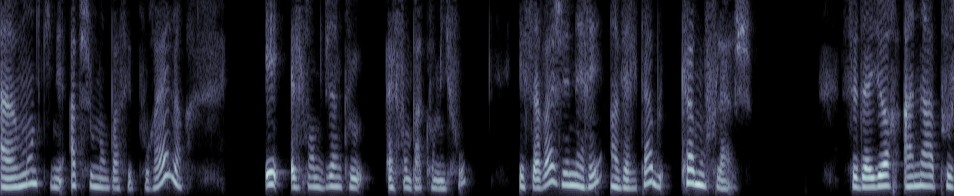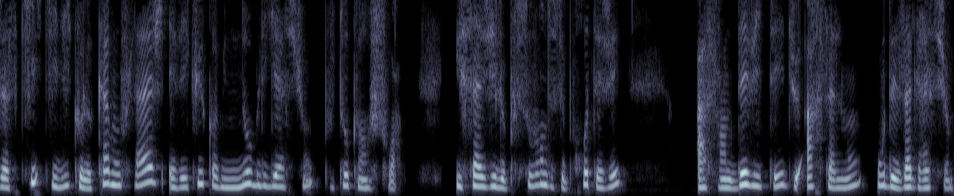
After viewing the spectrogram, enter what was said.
à un monde qui n'est absolument pas fait pour elles, et elles sentent bien qu'elles font pas comme il faut, et ça va générer un véritable camouflage. C'est d'ailleurs Anna Plojaski qui dit que le camouflage est vécu comme une obligation plutôt qu'un choix. Il s'agit le plus souvent de se protéger afin d'éviter du harcèlement ou des agressions.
